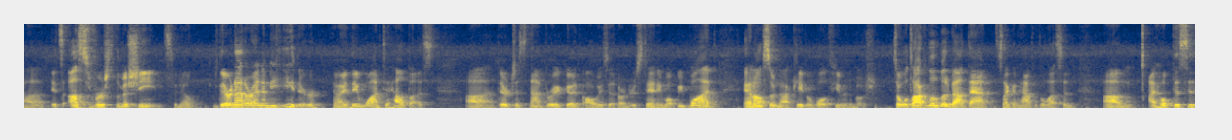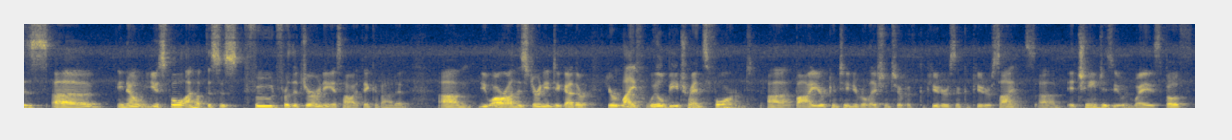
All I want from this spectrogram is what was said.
Uh, it's us versus the machines. You know, they're not our enemy either. Right? They want to help us. Uh, they're just not very good always at understanding what we want, and also not capable of human emotion. So we'll talk a little bit about that second half of the lesson. Um, I hope this is uh, you know useful. I hope this is food for the journey is how I think about it. Um, you are on this journey together. Your life will be transformed uh, by your continued relationship with computers and computer science. Um, it changes you in ways both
